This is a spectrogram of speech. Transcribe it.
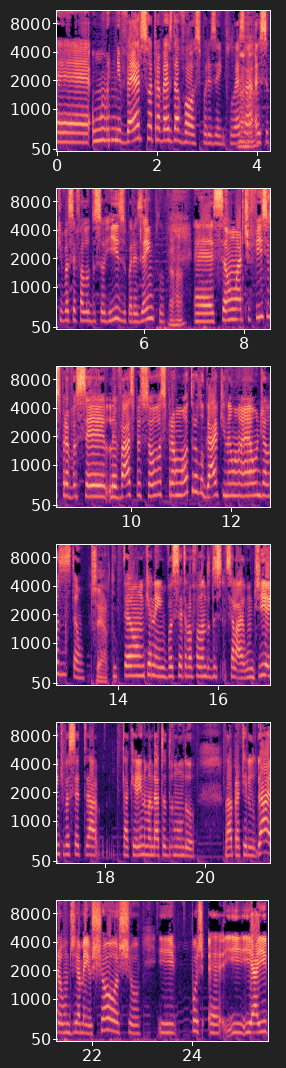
É, um universo através da voz, por exemplo. Essa, Aham. Isso que você falou do sorriso, por exemplo, Aham. é, são artifícios para você levar as pessoas para um outro lugar que não é onde elas estão. Certo. Então, que nem você tava falando, do, sei lá, um dia em que você tá, tá querendo mandar todo mundo lá para aquele lugar, ou um dia meio xoxo, e. Puxa, é, e, e aí,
